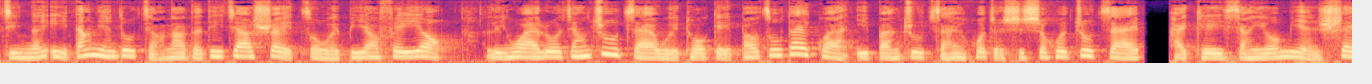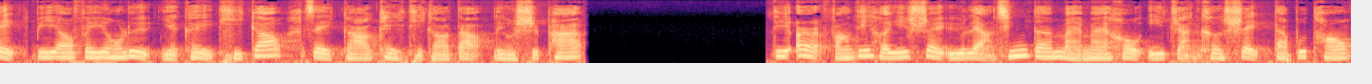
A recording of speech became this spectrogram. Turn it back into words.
仅能以当年度缴纳的地价税作为必要费用。另外，若将住宅委托给包租代管，一般住宅或者是社会住宅，还可以享有免税，必要费用率也可以提高，最高可以提高到六十趴。第二，房地合一税与两清等买卖后已转课税大不同。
